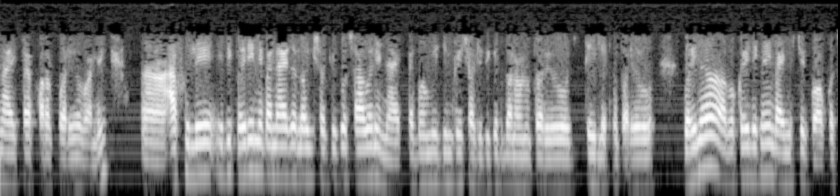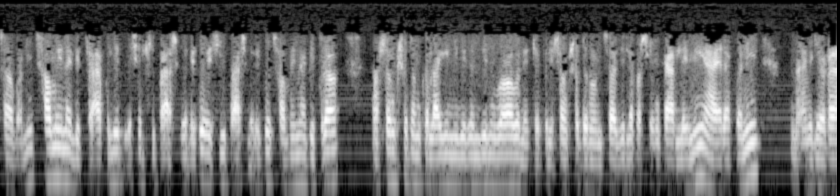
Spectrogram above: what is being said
नागरिकता फरक पर्यो भने आफूले यदि पहिले नेपाल नागरिकता लगिसकेको छ भने नागरिकता बमोजिमकै सर्टिफिकेट बनाउनु पर्यो त्यही लेख्नु पर्यो। होइन अब कहिलेकाहीँ बाई मिस्टेक भएको छ भने छ महिनाभित्र आफूले एसएलसी पास गरेको एसी पास गरेको छ महिनाभित्र संशोधनको लागि निवेदन दिनुभयो भने त्यो पनि संशोधन हुन्छ। जिल्ला प्रशासन कार्यालयमै आएर पनि हामीले एउटा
